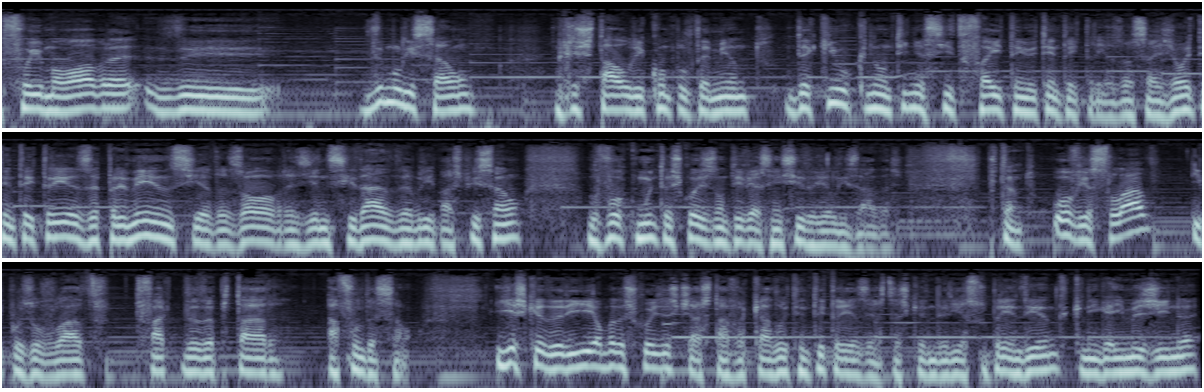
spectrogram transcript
foi uma obra de demolição, restauro e completamento daquilo que não tinha sido feito em 83. Ou seja, em 83, a premência das obras e a necessidade de abrir para a exposição levou a que muitas coisas não tivessem sido realizadas. Portanto, houve esse lado e depois houve o lado, de facto, de adaptar à Fundação. E a escadaria é uma das coisas que já estava cá de 83, esta escadaria surpreendente que ninguém imagina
